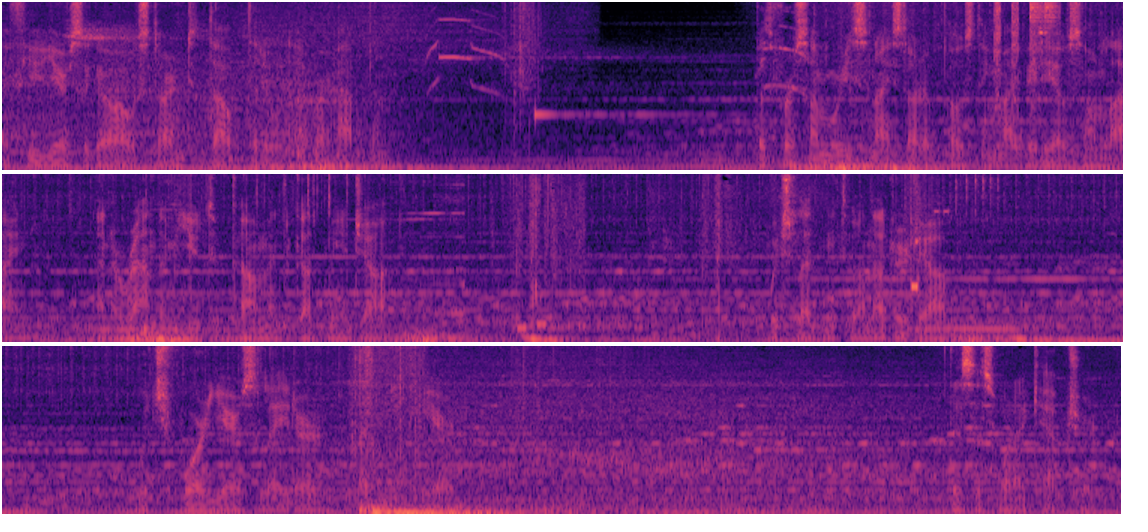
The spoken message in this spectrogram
a few years ago I was starting to doubt that it would ever happen. But for some reason I started posting my videos online, and a random YouTube comment got me a job. Which led me to another job. Which four years later led me here. This is what I captured.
